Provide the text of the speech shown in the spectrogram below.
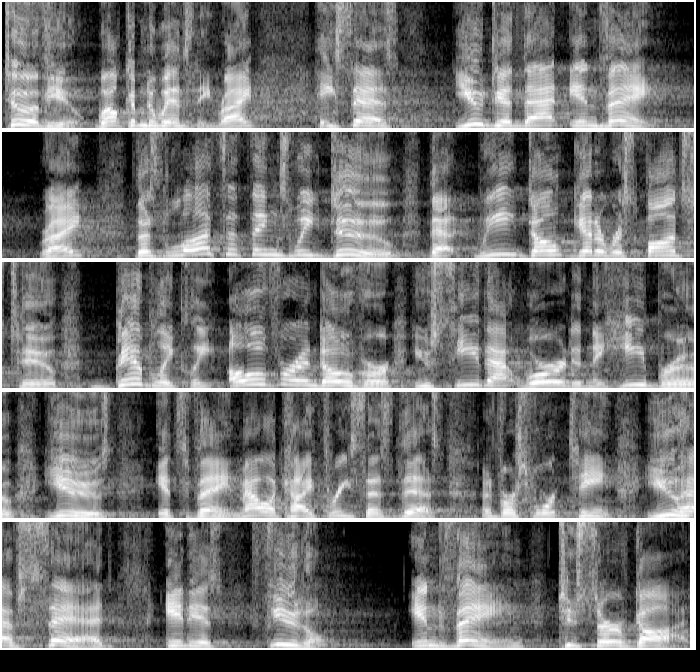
Two of you. Welcome to Wednesday, right? He says, You did that in vain, right? There's lots of things we do that we don't get a response to biblically over and over. You see that word in the Hebrew used, it's vain. Malachi 3 says this in verse 14 You have said it is futile, in vain to serve God.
